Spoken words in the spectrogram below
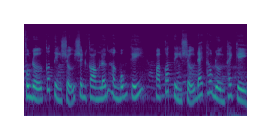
Phụ nữ có tiền sử sinh con lớn hơn 4 kg hoặc có tiền sử đái tháo đường thai kỳ.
